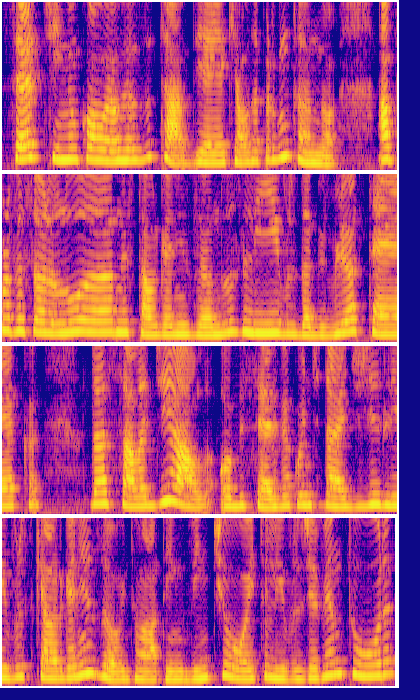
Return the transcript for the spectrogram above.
certinho qual é o resultado. E aí aqui ela tá perguntando, ó. A professora Luana está organizando os livros da biblioteca da sala de aula. Observe a quantidade de livros que ela organizou. Então ela tem 28 livros de aventura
